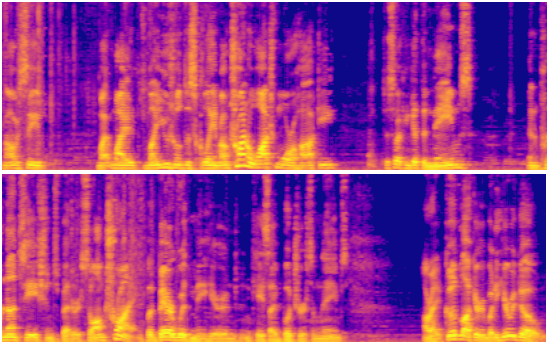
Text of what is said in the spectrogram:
Now, obviously, my, my, my usual disclaimer, I'm trying to watch more hockey just so I can get the names and pronunciations better. So I'm trying, but bear with me here in, in case I butcher some names. All right, good luck, everybody. Here we go.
